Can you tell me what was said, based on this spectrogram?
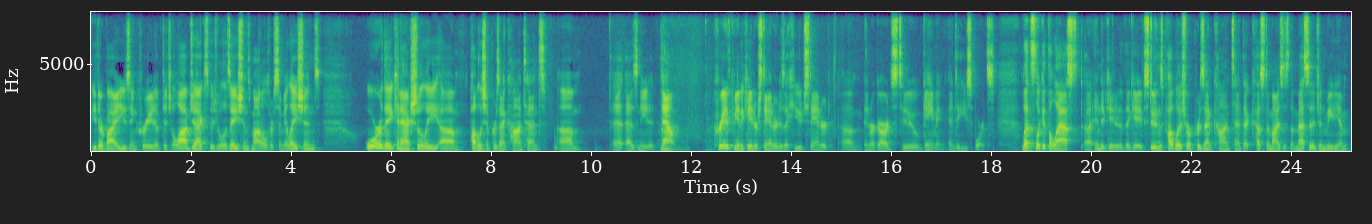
either by using creative digital objects, visualizations, models, or simulations, or they can actually um, publish and present content um, a- as needed. Now, Creative Communicator Standard is a huge standard um, in regards to gaming and to esports. Let's look at the last uh, indicator that they gave. Students publish or present content that customizes the message and medium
